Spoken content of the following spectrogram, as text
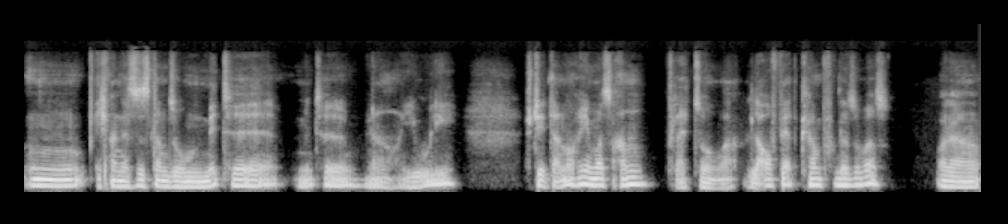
mh, hm, ich meine, es ist dann so Mitte, Mitte ja, Juli. Steht da noch irgendwas an? Vielleicht so Laufwettkampf oder sowas? Oder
